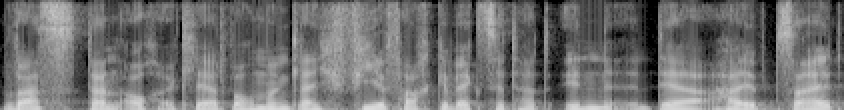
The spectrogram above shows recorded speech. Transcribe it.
was dann auch erklärt, warum man gleich vierfach gewechselt hat in der Halbzeit.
